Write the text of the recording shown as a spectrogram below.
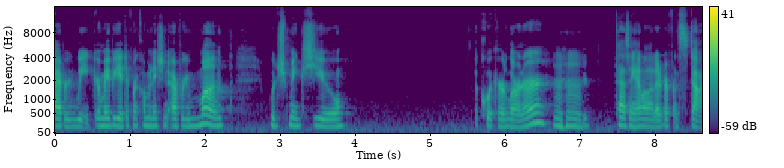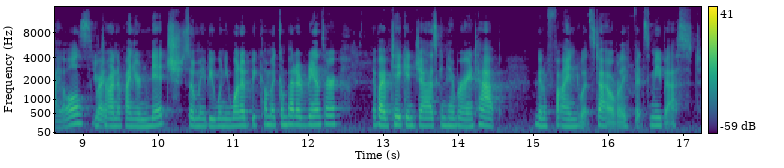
every week or maybe a different combination every month, which makes you a quicker learner. Mm-hmm. You're testing out a lot of different styles. You're Right. trying to find your niche. So maybe when you want to become a competitive dancer, if I've taken jazz, contemporary, and tap, I'm going to find what style really fits me best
